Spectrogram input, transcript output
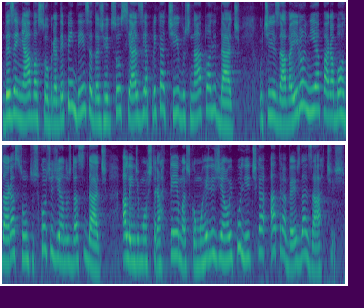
Desenhava sobre a dependência das redes sociais e aplicativos na atualidade. Utilizava a ironia para abordar assuntos cotidianos da cidade, além de mostrar temas como religião e política através das artes.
